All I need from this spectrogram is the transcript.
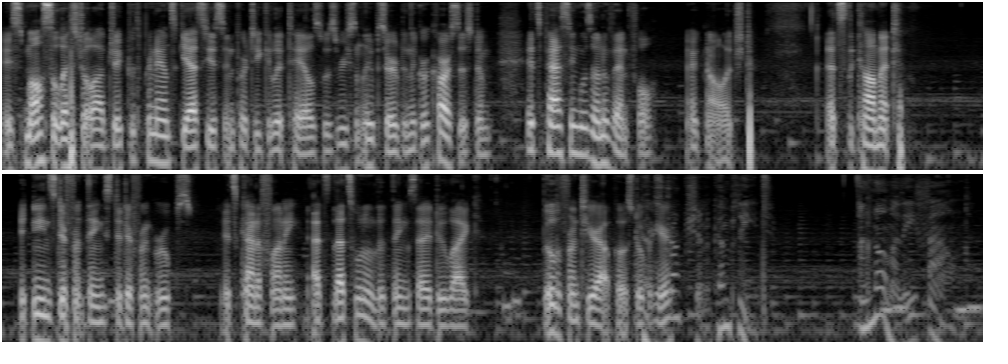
A small celestial object with pronounced gaseous and particulate tails was recently observed in the Grakar system. Its passing was uneventful. Acknowledged. That's the comet. It means different things to different groups. It's kind of funny. That's that's one of the things that I do like. Build a frontier outpost over here. Construction complete. Anomaly found.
